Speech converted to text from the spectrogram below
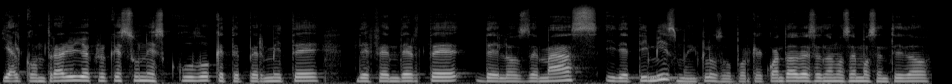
Y al contrario, yo creo que es un escudo que te permite defenderte de los demás y de ti mismo incluso, porque cuántas veces no nos hemos sentido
